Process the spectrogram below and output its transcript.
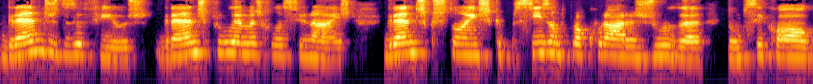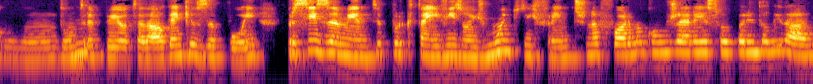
grandes desafios, grandes problemas relacionais, grandes questões que precisam de procurar ajuda de um psicólogo, de um, de um uhum. terapeuta, de alguém que os apoie, precisamente porque têm visões muito diferentes na forma como gerem a sua parentalidade,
